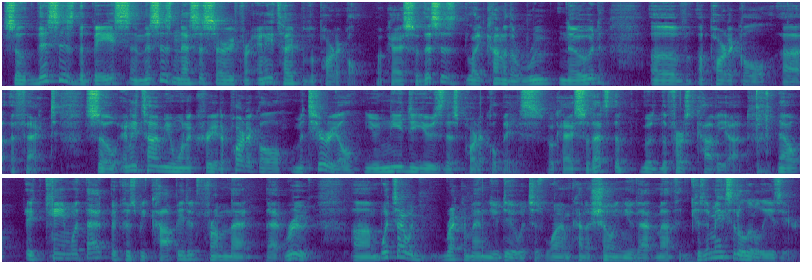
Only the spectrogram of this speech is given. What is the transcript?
So this is the base and this is necessary for any type of a particle. Okay, so this is like kind of the root node of a particle uh, effect. So anytime you want to create a particle material, you need to use this particle base. Okay, so that's the, the first caveat. Now, it came with that because we copied it from that, that root, um, which I would recommend you do, which is why I'm kind of showing you that method because it makes it a little easier.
